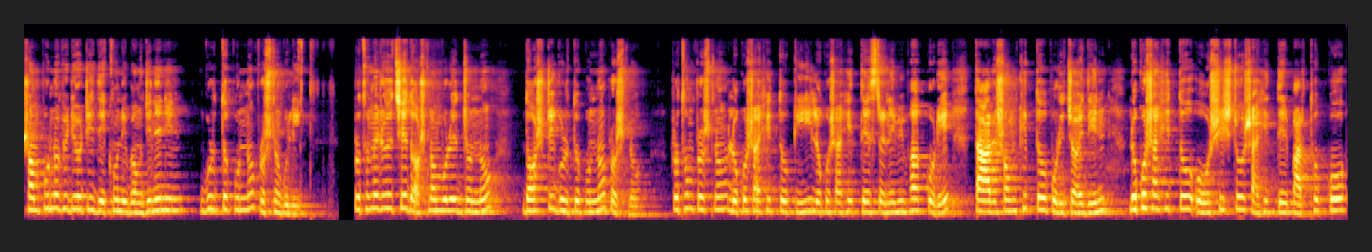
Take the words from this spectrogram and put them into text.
সম্পূর্ণ ভিডিওটি দেখুন এবং জেনে নিন গুরুত্বপূর্ণ প্রশ্নগুলি। প্রথমে রয়েছে দশ নম্বরের জন্য দশটি গুরুত্বপূর্ণ প্রশ্ন। প্রথম প্রশ্ন, লোকসাহিত্য কী? লোকসাহিত্যের শ্রেণীবিভাগ করে তার সংক্ষিপ্ত পরিচয় দিন। লোকসাহিত্য ও শিষ্ট সাহিত্যের পার্থক্য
